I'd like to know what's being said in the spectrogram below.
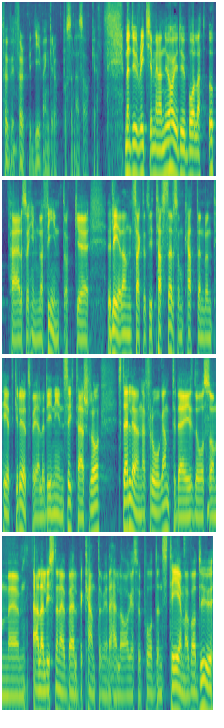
för, för given grupp och sådana saker. Men du Rich, jag menar, nu har ju du bollat upp här så himla fint och eh, redan sagt att vi tassar som katten runt het gröt vad gäller din insikt här. Så då ställer jag den här frågan till dig då som eh, alla lyssnare är väl bekanta med det här laget för poddens tema. Vad du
